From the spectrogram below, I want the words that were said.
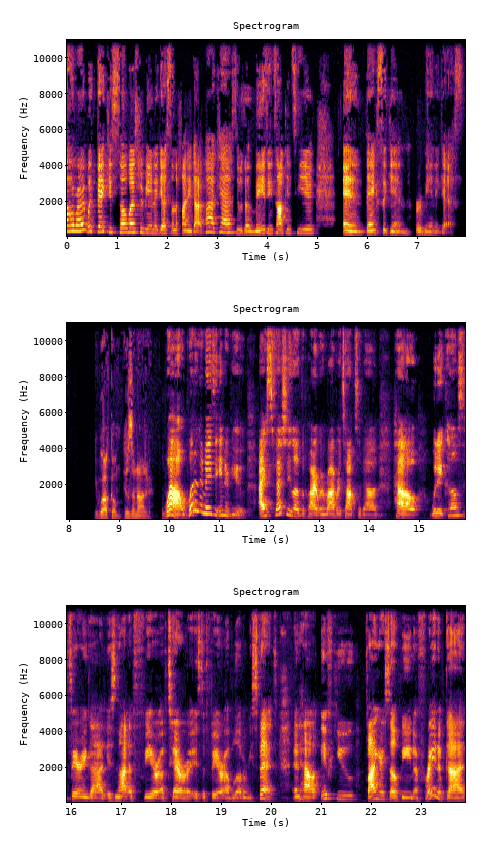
All right. Well, thank you so much for being a guest on the Finding God podcast. It was amazing talking to you. And thanks again for being a guest. You're welcome. It was an honor. Wow, what an amazing interview. I especially love the part when Robert talks about how when it comes to fearing God, it's not a fear of terror, it's a fear of love and respect. And how if you find yourself being afraid of God,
